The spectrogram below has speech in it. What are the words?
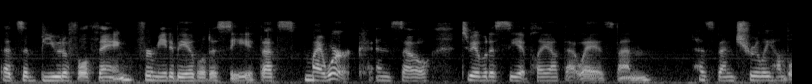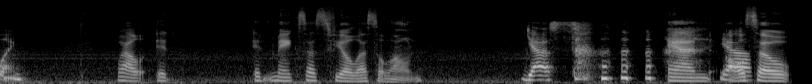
that's a beautiful thing for me to be able to see. That's my work, and so to be able to see it play out that way has been has been truly humbling. Well, it it makes us feel less alone. Yes. and yeah. also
